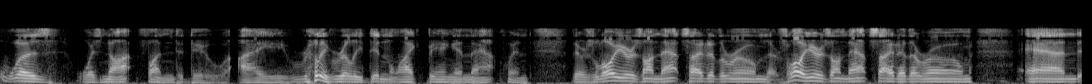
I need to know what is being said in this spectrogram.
was was not fun to do. I really, really didn't like being in that when there's lawyers on that side of the room, there's lawyers on that side of the room, and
